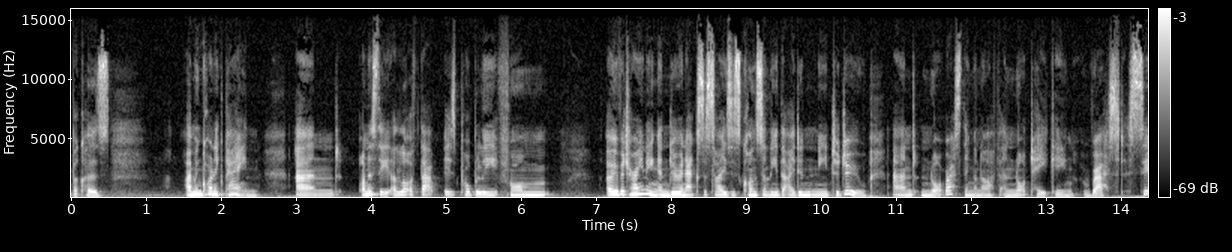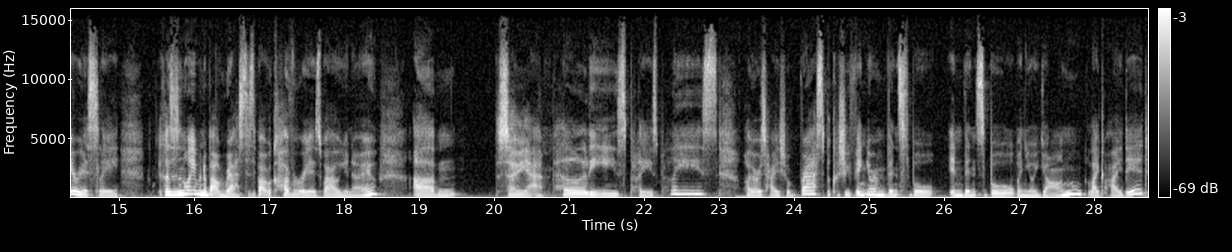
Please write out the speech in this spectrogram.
because I'm in chronic pain. And honestly, a lot of that is probably from overtraining and doing exercises constantly that I didn't need to do, and not resting enough and not taking rest seriously because it's not even about rest, it's about recovery as well, you know? Um, so yeah, please, please, please prioritize your rest because you think you're invincible, invincible when you're young, like I did,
